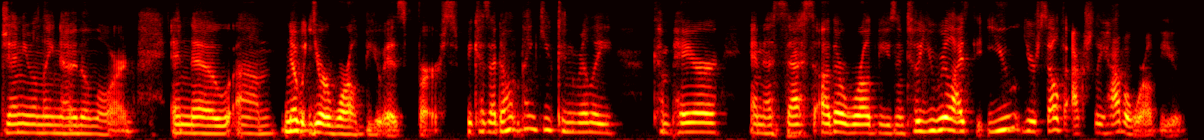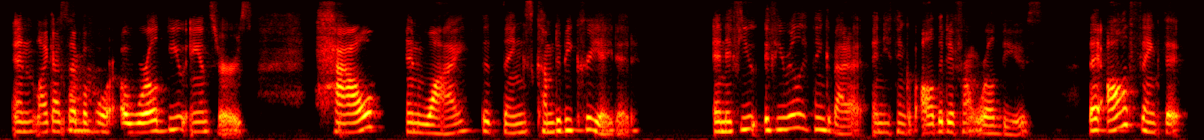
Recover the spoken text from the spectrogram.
genuinely know the Lord and know um, know what your worldview is first, because I don't think you can really compare and assess other worldviews until you realize that you yourself actually have a worldview. And like I said mm-hmm. before, a worldview answers how and why did things come to be created. And if you if you really think about it and you think of all the different worldviews, they all think that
